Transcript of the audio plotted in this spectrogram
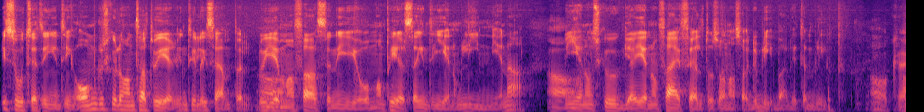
I stort sett ingenting. Om du skulle ha en tatuering till exempel, då ger man fasen i och man persar inte genom linjerna. Men genom skugga, genom färgfält och sådana saker. Det blir bara en liten blipp. Okej.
